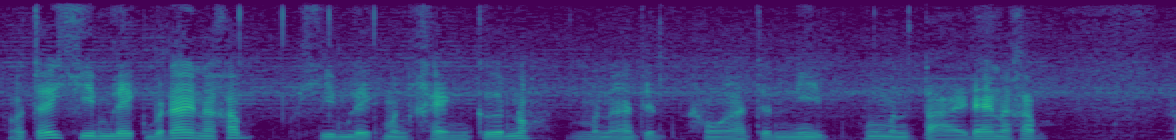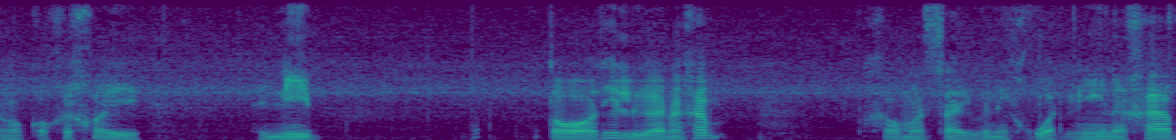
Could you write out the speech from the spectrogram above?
เอาใจครีมเล็กมาได้นะครับครีมเล็กมันแข็งเกินเนาะมันอาจจะเราอาจจะหนีบให้มันตายได้นะครับเราก็ค่อยๆให้หนีบต่อที่เหลือนะครับ เข้ามาใส่ไว้ในขวดนี้นะครับ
